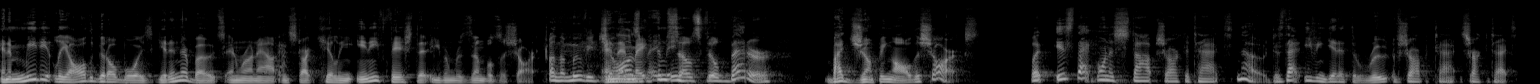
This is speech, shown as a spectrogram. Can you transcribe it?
And immediately all the good old boys get in their boats and run out and start killing any fish that even resembles a shark On the movie Jaws, and they make maybe. themselves feel better by jumping all the sharks. But is that going to stop shark attacks? No. Does that even get at the root of shark attack, shark attacks?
